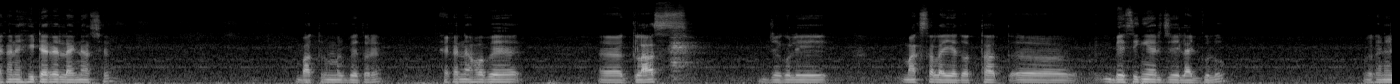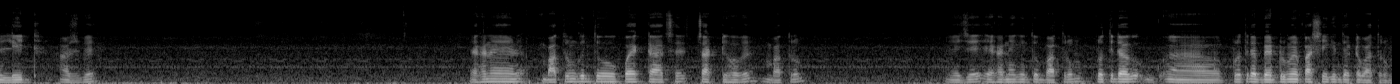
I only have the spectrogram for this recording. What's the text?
এখানে হিটারের লাইন আছে বাথরুমের ভেতরে। এখানে হবে গ্লাস যেগুলি মাক্সালাইয়াদ অর্থাৎ বেসিংয়ের যে লাইটগুলো ওখানে লিড আসবে। এখানে বাথরুম কিন্তু কয়েকটা আছে, চারটি হবে বাথরুম এই যে এখানে কিন্তু বাথরুম প্রতিটা প্রতিটা বেডরুমের পাশেই কিন্তু একটা বাথরুম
